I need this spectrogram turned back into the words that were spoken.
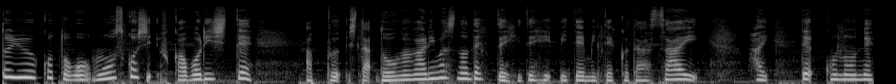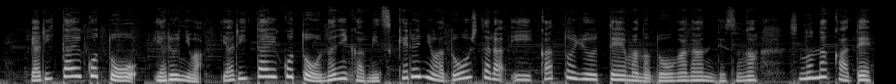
ということをもう少し深掘りしてアップした動画がありますのでぜひぜひ見てみてください。はい。で、このね、やりたいことをやるには、やりたいことを何か見つけるにはどうしたらいいかというテーマの動画なんですが、その中で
